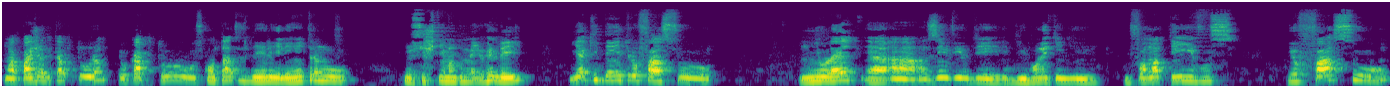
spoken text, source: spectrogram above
uma página de captura, eu capturo os contatos dele, ele entra no, no sistema do meio relay, e aqui dentro eu faço newsletter, as envio de, de boletim de informativos, eu faço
